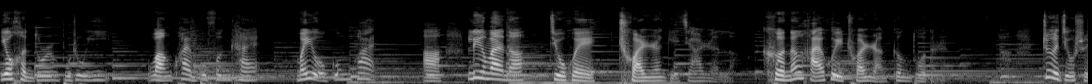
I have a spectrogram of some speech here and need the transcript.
有很多人不注意，碗筷不分开，没有公筷啊。另外呢，就会传染给家人了，可能还会传染更多的人啊。这就是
